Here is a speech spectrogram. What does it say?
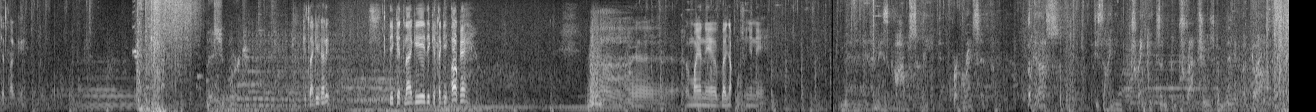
Cat lagi. This should work. Dikit lagi kali. Dikit lagi, dikit lagi. Oke. Ah, Lumayan nih banyak musuhnya nih. Contraptions to mimic the gods.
